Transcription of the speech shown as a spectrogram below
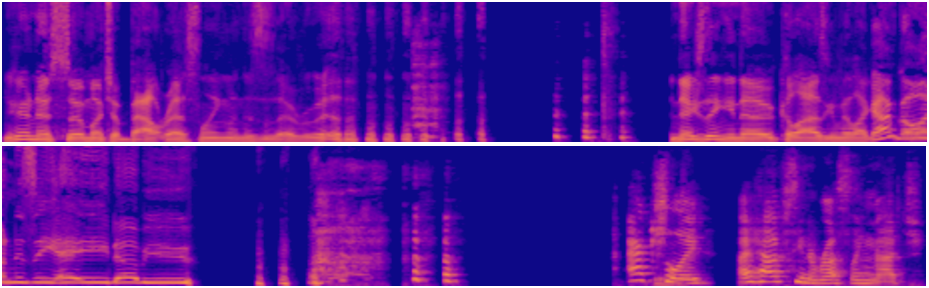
You're gonna know so much about wrestling when this is over with. Next thing you know, Kalai's gonna be like, "I'm going to see AEW." Actually, I have seen a wrestling match.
